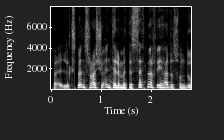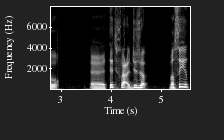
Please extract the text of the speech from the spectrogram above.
فال expense ratio أنت لما تستثمر في هذا الصندوق آه، تدفع جزء بسيط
